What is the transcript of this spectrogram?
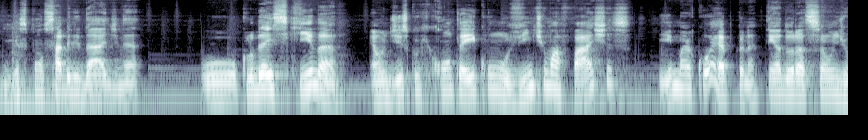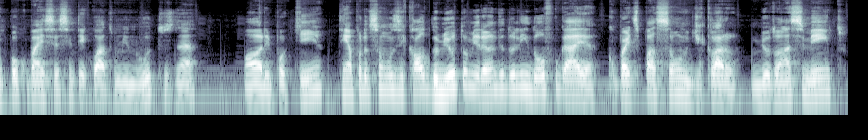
de responsabilidade, né? O Clube da Esquina é um disco que conta aí com 21 faixas e marcou época, né? Tem a duração de um pouco mais de 64 minutos, né? Uma hora e pouquinho. Tem a produção musical do Milton Miranda e do Lindolfo Gaia, com participação de, claro, Milton Nascimento,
